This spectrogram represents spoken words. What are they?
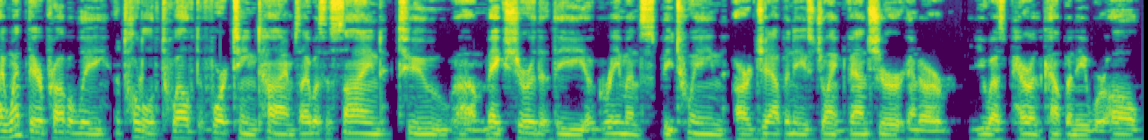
I, went there probably a total of 12 to 14 times. I was assigned to um, make sure that the agreements between our Japanese joint venture and our U.S. parent company were all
